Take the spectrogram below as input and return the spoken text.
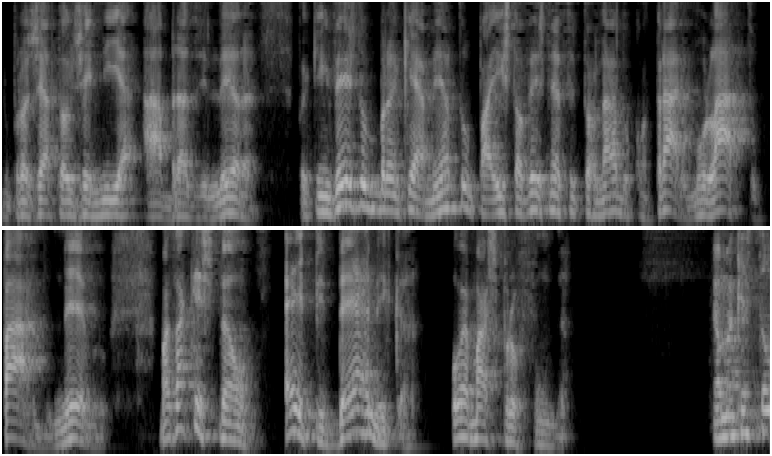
do projeto Eugenia a Brasileira foi que, em vez do branqueamento, o país talvez tenha se tornado o contrário, mulato, pardo, negro. Mas a questão é epidérmica ou é mais profunda? É uma questão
